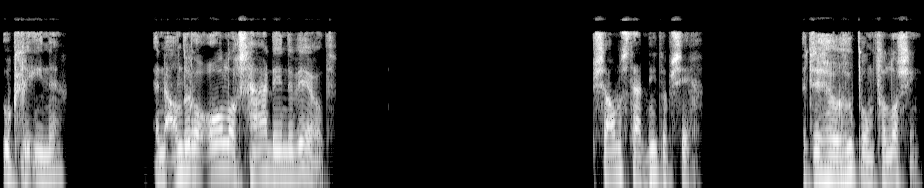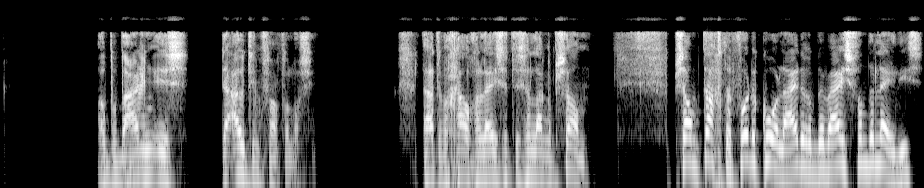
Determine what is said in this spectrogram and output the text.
Oekraïne en andere oorlogshaarden in de wereld. Psalm staat niet op zich. Het is een roep om verlossing. Openbaring is de uiting van verlossing. Laten we gauw gaan lezen, het is een lange psalm. Psalm 80 voor de koorleider op de wijs van de ladies.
